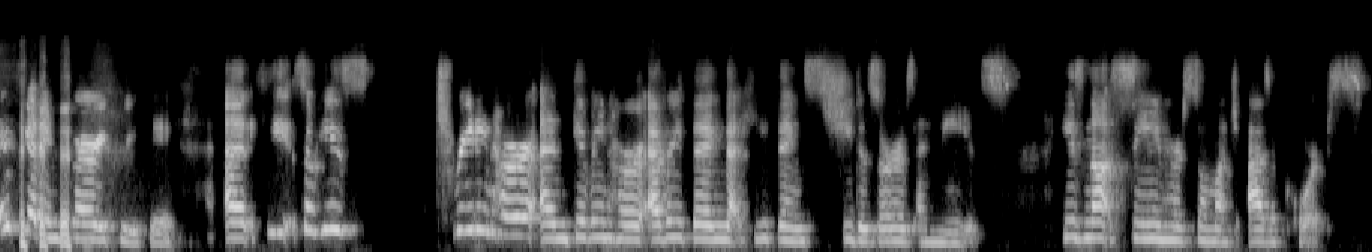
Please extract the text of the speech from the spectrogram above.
it's getting very creepy. And he, so he's treating her and giving her everything that he thinks she deserves and needs. He's not seeing her so much as a corpse.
